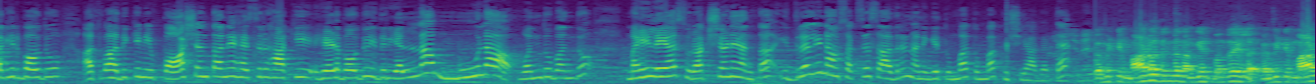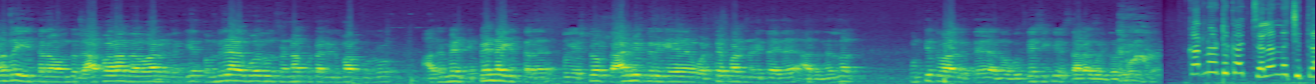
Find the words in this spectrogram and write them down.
ಆಗಿರ್ಬಹುದು ಅಥವಾ ಅದಕ್ಕೆ ನೀವು ಪಾಶ್ ಅಂತಾನೆ ಹೆಸರು ಹಾಕಿ ಹೇಳಬಹುದು. ಇದ್ರ ಎಲ್ಲ ಮೂಲ ಒಂದು ಬಂದು ಮಹಿಳೆಯ ಸುರಕ್ಷಣೆ ಅಂತ. ಇದರಲ್ಲಿ ನಾವು ಸಕ್ಸಸ್ ಆದ್ರೆ ನನಗೆ ತುಂಬಾ ತುಂಬಾ ಖುಷಿ ಆಗುತ್ತೆ. ಕಮಿಟಿ ಮಾಡೋದ್ರಿಂದ ನಮ್ಗೇನು ತೊಂದರೆ ಇಲ್ಲ. ಕಮಿಟಿ ಮಾಡೋದೇ ಈ ತರ ಒಂದು ವ್ಯಾಪಾರ ವ್ಯವಹಾರಗಳಿಗೆ ತೊಂದರೆ ಆಗ್ಬೋದು. ಸಣ್ಣ ಪುಟ್ಟ ನಿರ್ಮಾಪಕರು ಅದ್ರ ಮೇಲೆ ಡಿಪೆಂಡ್ ಆಗಿರ್ತಾರೆ. ಎಷ್ಟೋ ಕಾರ್ಮಿಕರಿಗೆ ಹೊಟ್ಟೆಪಾಡು ನಡೀತಾ ಇದೆ. ಅದನ್ನೆಲ್ಲ ಕುಂಠಿತವಾಗುತ್ತೆ ಅನ್ನೋ ಉದ್ದೇಶಕ್ಕೆ ಸಾರಾಗೋಯ್ತು ಕರ್ನಾಟಕ ಚಲನಚಿತ್ರ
